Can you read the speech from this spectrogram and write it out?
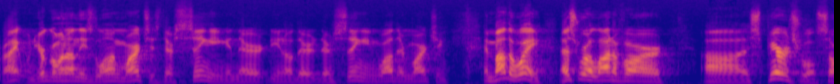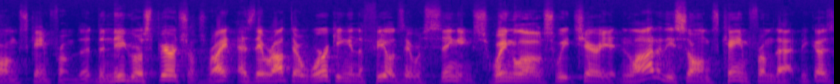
right? When you're going on these long marches, they're singing and they're, you know, they're, they're singing while they're marching. And by the way, that's where a lot of our uh, spiritual songs came from, the, the Negro spirituals, right? As they were out there working in the fields, they were singing Swing Low, Sweet Chariot. And a lot of these songs came from that because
